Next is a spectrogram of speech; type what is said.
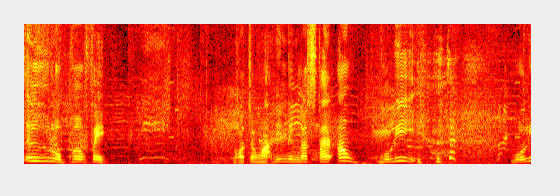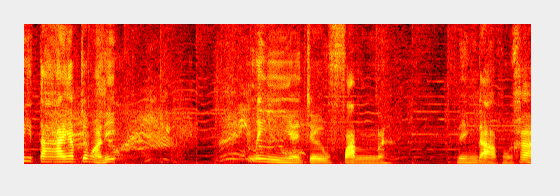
เออหลบเพอร์เฟกต์ รอจังหวะนิดนึงแล้วสไตล์เอ้าบูลลี่บูลลี่ตายครับจังหวะนี้นี่เจอฟันนะเพลงดาบของข้า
